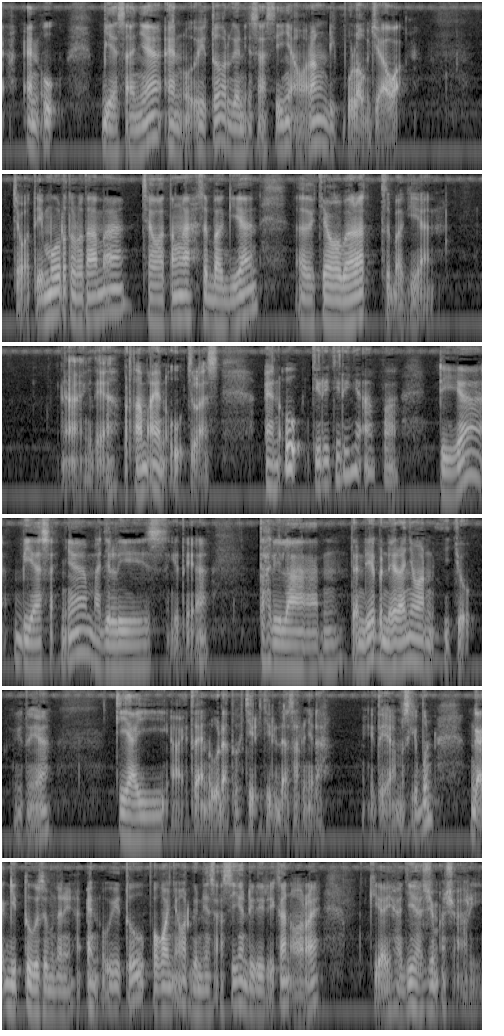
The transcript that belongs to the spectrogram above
ya, NU. Biasanya NU itu organisasinya orang di Pulau Jawa Jawa Timur terutama, Jawa Tengah sebagian, eh, Jawa Barat sebagian. Nah, gitu ya. Pertama NU jelas. NU ciri-cirinya apa? Dia biasanya majelis gitu ya. Tahlilan dan dia benderanya warna hijau gitu ya. Kiai, nah, itu NU udah tuh ciri-ciri dasarnya dah. Gitu ya. Meskipun nggak gitu sebenarnya. NU itu pokoknya organisasi yang didirikan oleh Kiai Haji Hashim Asy'ari.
